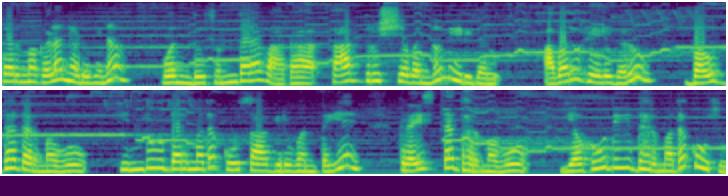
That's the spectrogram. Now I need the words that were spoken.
ಧರ್ಮಗಳ ನಡುವಿನ ಒಂದು ಸುಂದರವಾದ ಸಾದೃಶ್ಯವನ್ನು ನೀಡಿದರು. ಅವರು ಹೇಳಿದರು, ಬೌದ್ಧ ಧರ್ಮವು ಹಿಂದೂ ಧರ್ಮದ ಕೂಸಾಗಿರುವಂತೆಯೇ ಕ್ರೈಸ್ತ ಧರ್ಮವು ಯಹೂದಿ ಧರ್ಮದ ಕೂಸು.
